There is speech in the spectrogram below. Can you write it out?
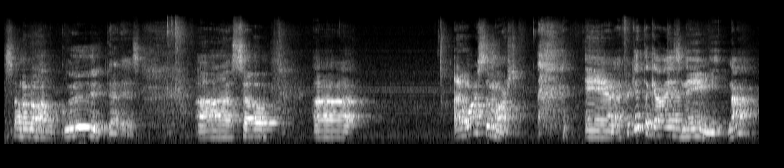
So I don't know how good that is. Uh, so, uh, I watched The Martian, and I forget the guy's name, not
